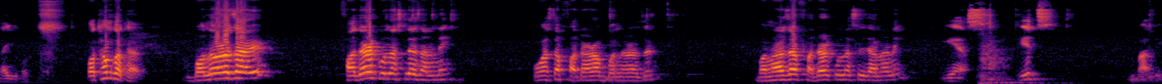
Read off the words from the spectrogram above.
লাগিব। প্ৰথম কথা বনৰজাৰ ফাদাৰ কোন আছিলে জানানে? ৱাজ দ্য ফাদাৰ অফ বনৰজাৰ বনৰজাৰ ফাদাৰ কোন আছিল জানানে? য়েছ ইটছ বালি।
